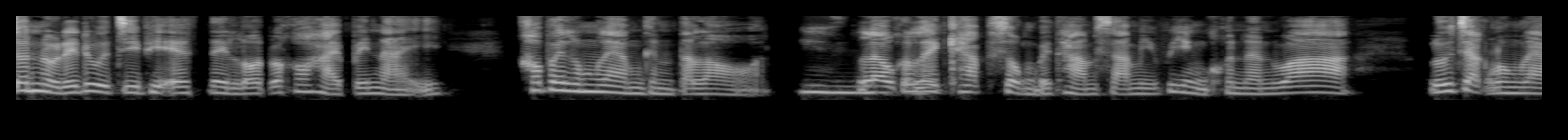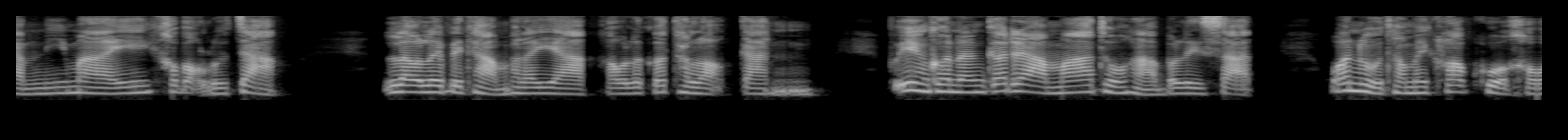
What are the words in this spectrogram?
จนหนูได้ดู GPS ในรถว่าเขาหายไปไหน เขาไปโรงแรมกันตลอด เราก็เลยแคปส่งไปถามสามีผู้หญิงคนนั้นว่า รู้จักโรงแรมนี้ไหมเขาบอกรู้จัก เราเลยไปถามภรรยาเขาแล้วก็ทะเลาะกัน ผู้หญิงคนนั้นก็ดราม่าโทรหาบริษัท ว่าหนูทำให้ครอบครัวเขา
